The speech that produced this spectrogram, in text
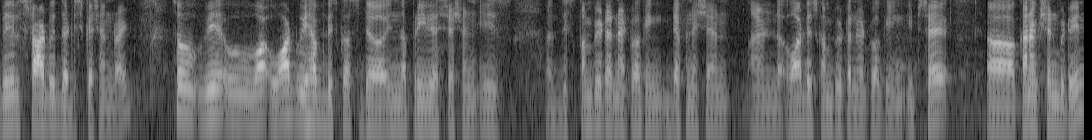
we will start with the discussion right? So we, wha- what we have discussed uh, in the previous session is uh, Uh, this computer networking definition and what is computer networking it's a uh, connection between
